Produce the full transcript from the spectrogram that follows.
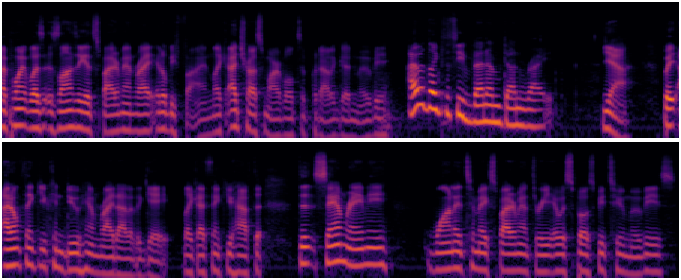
My point was, as long as he gets Spider-Man right, it'll be fine. Like I trust Marvel to put out a good movie. I would like to see Venom done right. Yeah, but I don't think you can do him right out of the gate. Like I think you have to. The Sam Raimi wanted to make Spider-Man three. It was supposed to be two movies,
